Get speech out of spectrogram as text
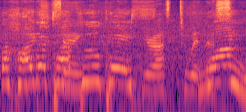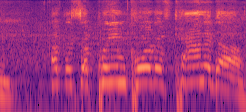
Dog. the Haida Taku case You're asked to witness. won at the Supreme Court of Canada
